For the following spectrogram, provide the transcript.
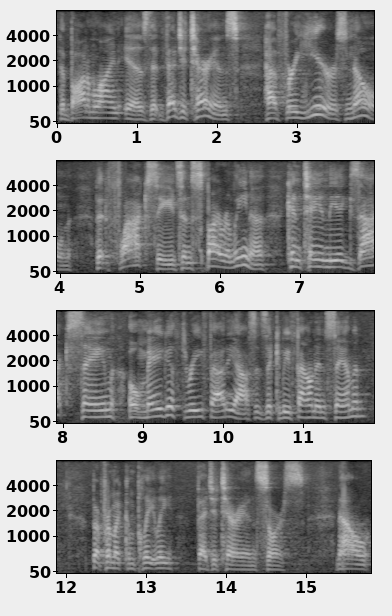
The bottom line is that vegetarians have for years known that flax seeds and spirulina contain the exact same omega 3 fatty acids that can be found in salmon, but from a completely vegetarian source. Now,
